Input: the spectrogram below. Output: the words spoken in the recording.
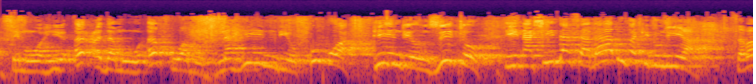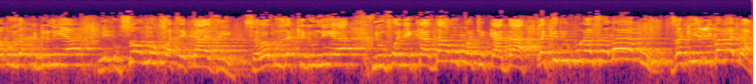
asema wa hiya a'damu wa aqwamu. Na hii ndiyo kubwa hii ndiyo nzito. Inashinda sababu za kidunia. Sababu za kidunia ni usome upate kazi. Sababu za kidunia ni ufanye kadhaa upate kadhaa lakini kuna sababu za kiibada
